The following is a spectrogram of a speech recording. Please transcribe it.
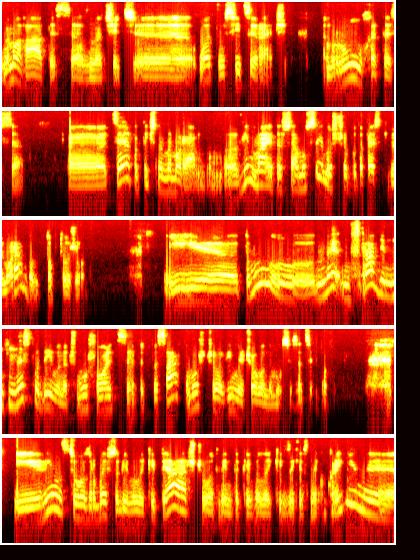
намагатися, значить, е, от усі ці речі. рухатися. Е, це фактично меморандум. Е, він має те ж саму силу, що Будапештський меморандум, тобто жоден. І е, тому не справді не сподівано, чому Шольц це підписав, тому що він нічого не мусить за це робити. І він з цього зробив собі великий піар, що от він такий великий захисник України.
